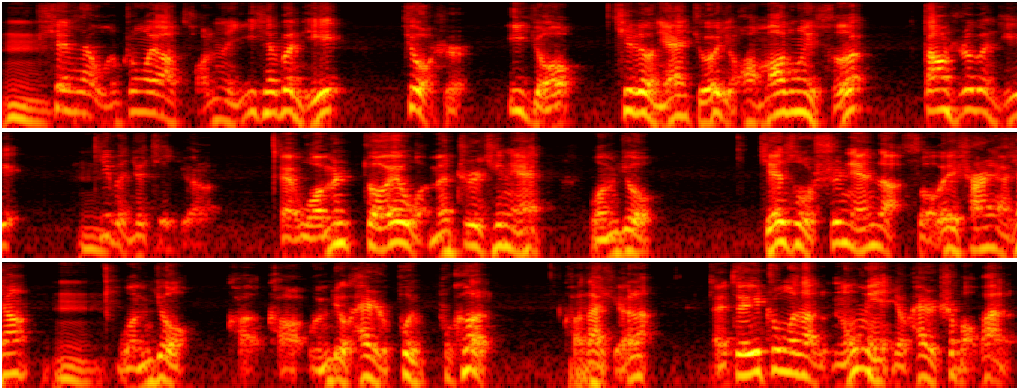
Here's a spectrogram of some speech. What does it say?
嗯，现在我们中国要讨论的一切问题，就是一九七六年九月九号毛泽东一死，当时的问题基本就解决了。哎，我们作为我们知识青年，我们就。结束十年的所谓上山下乡，嗯，我们就考考，我们就开始复复课了，考大学了。哎，对于中国的农民就开始吃饱饭了。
